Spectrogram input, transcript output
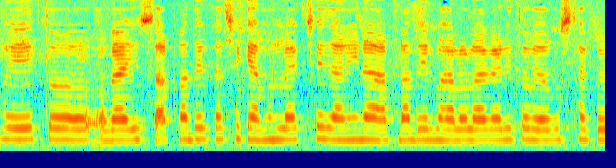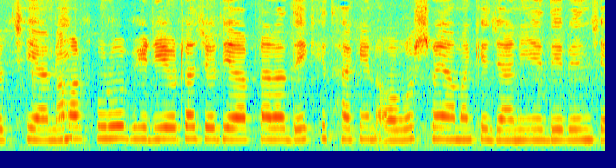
হয়ে। তো গাইস আপনাদের কাছে কেমন লাগছে জানি না। আপনাদের ভালো লাগারই তো ব্যবস্থা করছি আমি। আমার পুরো ভিডিওটা যদি আপনারা দেখে থাকেন, অবশ্যই আমাকে জানিয়ে দেবেন যে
